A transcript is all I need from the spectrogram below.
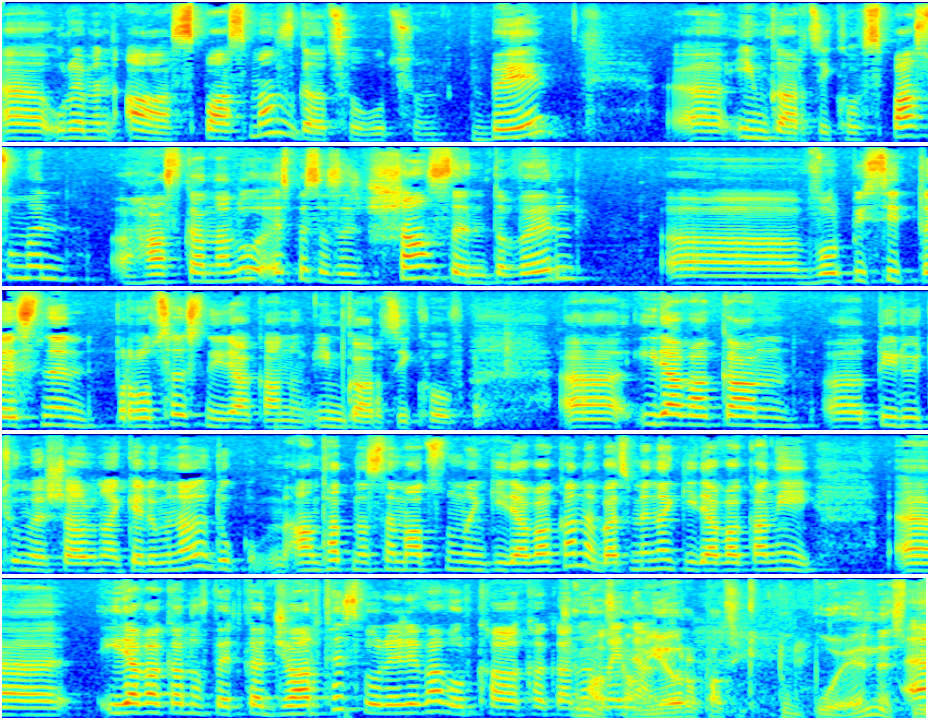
ուրեմն A սպասման զգացողություն, B իմ կարծիքով սպասում են հասկանալու, այսպես ասած, շանս են տվել որպիսի տեսնեն process-ն իրականում իմ կարծիքով իրավական տիրույթում է շարունակելու մնալը դուք անդադ նսեմացնում ենք իրավականը բայց մենակ իրավականի իրավականով պետքա ջարդես, որ երևա որ քաղաքական ամենա։ Եվրոպացիք տուպու են, այս մի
